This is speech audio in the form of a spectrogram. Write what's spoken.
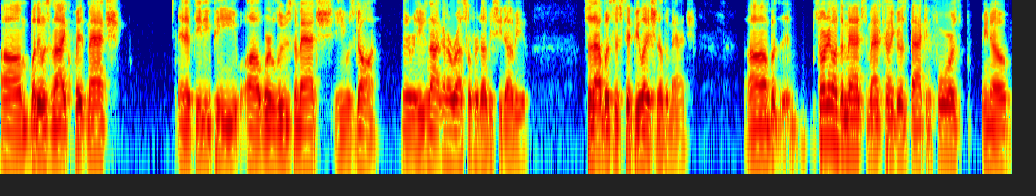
um, but it was an I Quit match. And if DDP uh, were to lose the match, he was gone. He was not going to wrestle for WCW. So that was the stipulation of the match. Uh, but starting out the match, the match kind of goes back and forth. You know,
